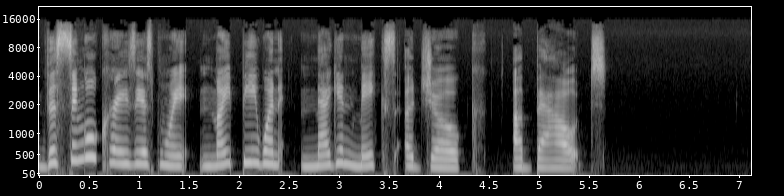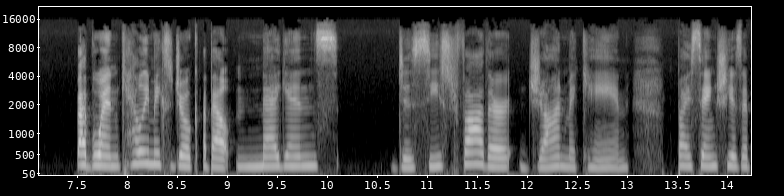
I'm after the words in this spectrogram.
The single craziest point might be when Meghan makes a joke about when Kelly makes a joke about Meghan's deceased father, John McCain, by saying she has a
